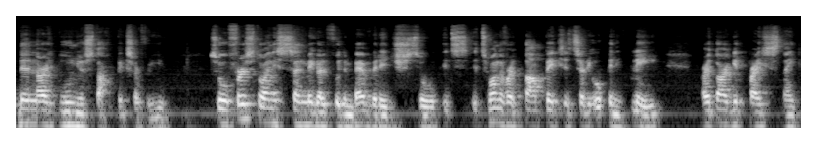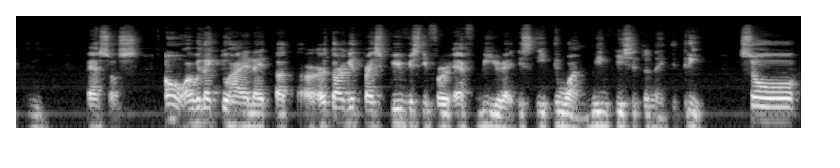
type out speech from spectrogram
then our two new stock picks are for you. So first one is San Miguel Food and Beverage. So it's it's one of our topics. It's a reopening play. Our target price is 93 pesos. Oh, I would like to highlight that our target price previously for FB, right, is 81. We increased it to 93. So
